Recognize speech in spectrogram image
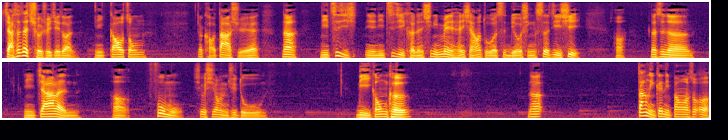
假设在求学阶段，你高中要考大学，那你自己你你自己可能心里面很想要读的是流行设计系，哦，但是呢，你家人哦，父母就希望你去读。理工科，那当你跟你爸妈说：“哦，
